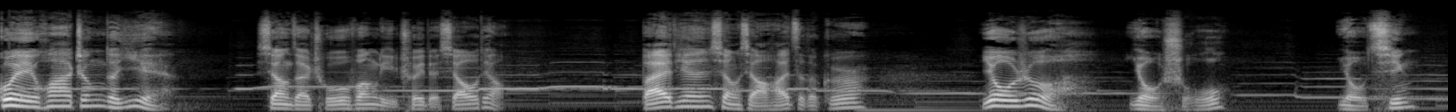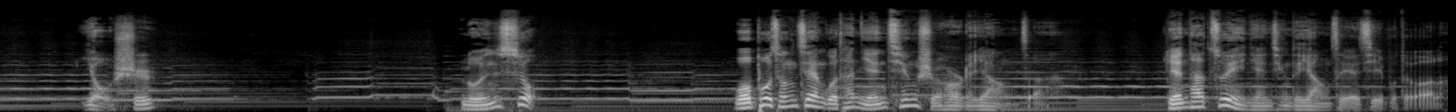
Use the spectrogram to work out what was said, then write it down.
桂花蒸的夜，像在厨房里吹的箫调；白天像小孩子的歌，又热又熟，又轻又湿。轮秀，我不曾见过他年轻时候的样子，连他最年轻的样子也记不得了。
